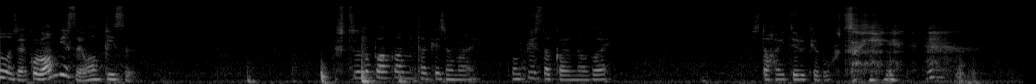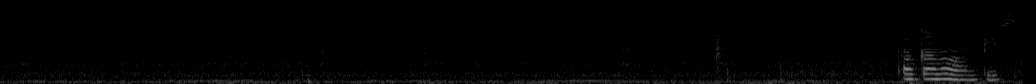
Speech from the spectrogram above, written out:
半ズボンじゃこれワンピースだよ。ワンピース。普通のパーカーの丈じゃない。ワンピースだから長い。下履いてるけど普通に。パーカーのワンピース。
